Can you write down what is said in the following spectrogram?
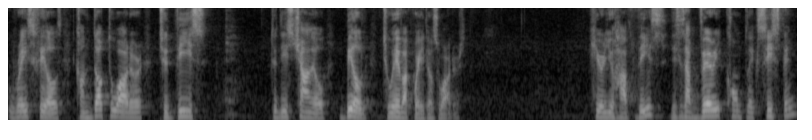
race fields conduct water to this, to this channel built to evacuate those waters. Here you have this. This is a very complex system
